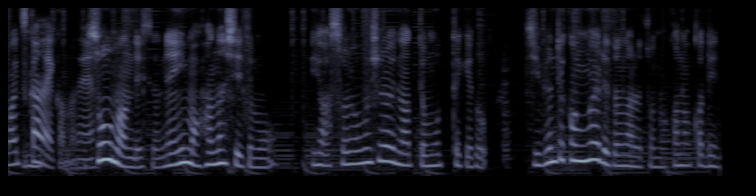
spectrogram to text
思いつかないかもね、そうなんですよね。今話してても、いや、それ面白いなって思ったけど、自分で考えるとなるとなかなか出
